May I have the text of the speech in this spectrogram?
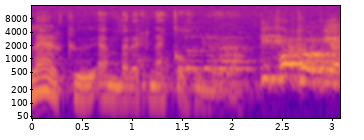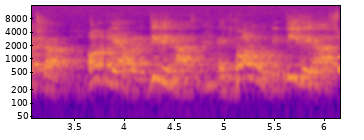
lelkű embereknek a humora. Ti fordul, fiacskám! Angliában egy tiliház, egy valódi tiliház!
